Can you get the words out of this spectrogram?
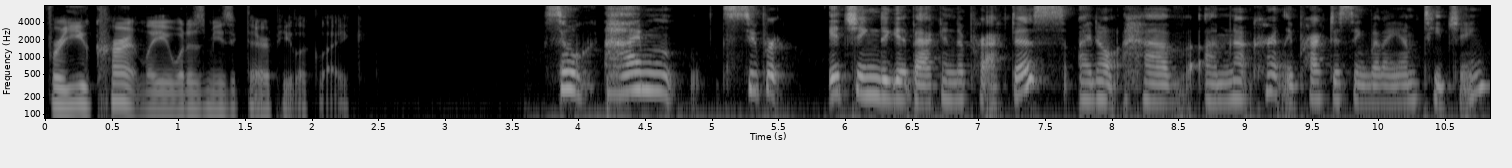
for you currently, what does music therapy look like? So I'm super itching to get back into practice. I don't have, I'm not currently practicing, but I am teaching.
